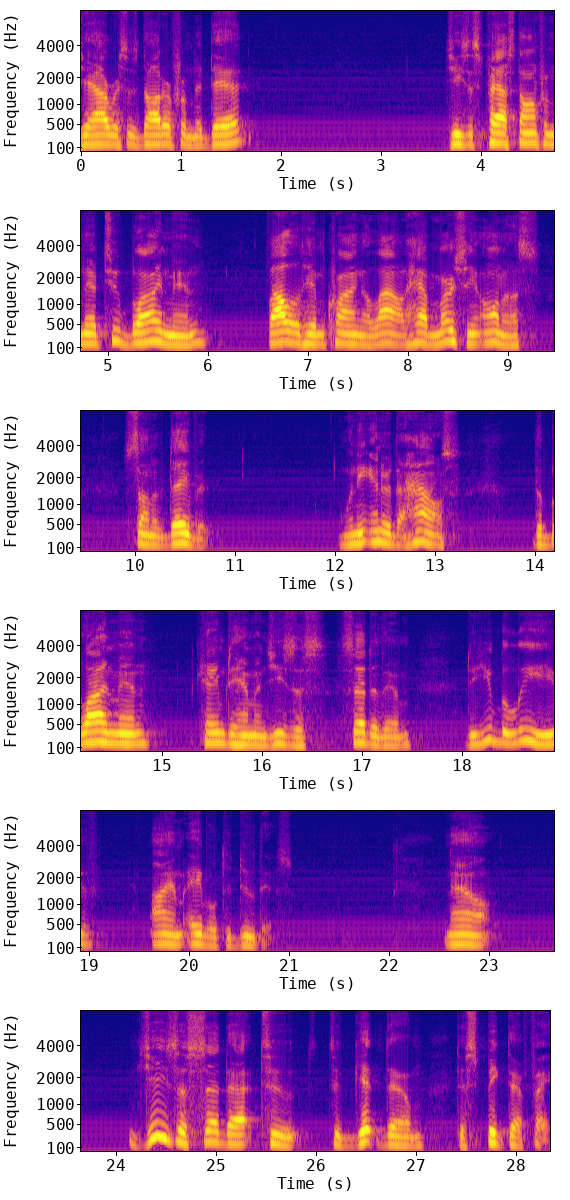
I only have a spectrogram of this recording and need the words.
Jairus' daughter from the dead, Jesus passed on from there. Two blind men followed him, crying aloud, Have mercy on us, son of David. When he entered the house, the blind men came to him, and Jesus said to them, Do you believe I am able to do this? Now, Jesus said that to, to get them to speak their faith.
